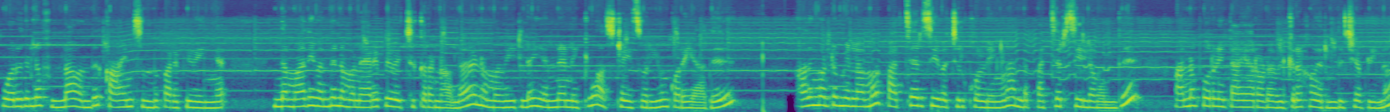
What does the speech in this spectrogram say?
ஒரு இதில் ஃபுல்லாக வந்து காயின்ஸ் வந்து பரப்பி வைங்க. இந்த மாதிரி வந்து நம்ம நிரப்பி வச்சுக்கிறனால நம்ம வீட்டில் என்னென்னைக்கும் அஷ்ட குறையாது. அது மட்டும் இல்லாமல் பச்சரிசி வச்சுருக்கோம் இல்லைங்களா? அந்த பச்சரிசியில் வந்து அன்னபூர்ணி தாயாரோட விக்கிரகம் இருந்துச்சு அப்படின்னா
